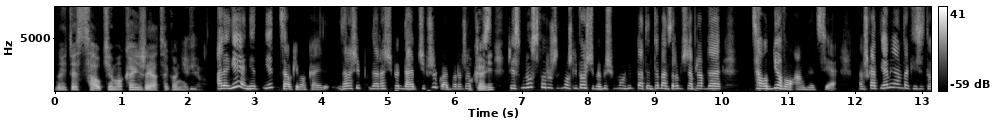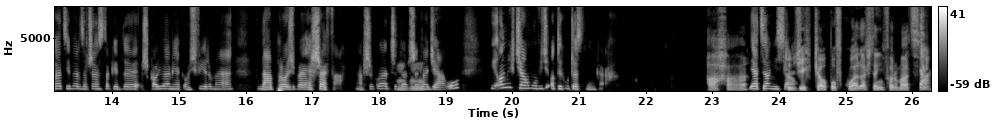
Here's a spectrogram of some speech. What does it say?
No i to jest całkiem okej, że ja tego nie wiem. Ale nie, nie, nie całkiem okej. Zaraz, się, zaraz ci dam ci przykład, bo na przykład tu jest, tu jest mnóstwo różnych możliwości. My byśmy mogli na ten temat zrobić naprawdę całodniową audycję. Na przykład ja miałam takie sytuacje bardzo często, kiedy szkoliłam jakąś firmę na prośbę szefa, na przykład, czy tam Mhm. szefa działu, i on mi chciał mówić o tych uczestnikach, Aha. jacy oni są. Czyli ci chciał powkładać te informacje. Tak.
